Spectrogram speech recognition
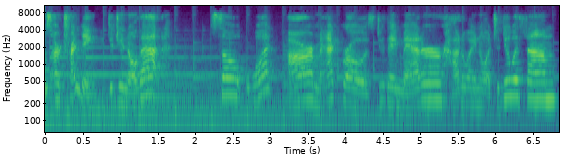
macros are trending. Did you know that? So, what are macros? Do they matter? How do I know what to do with them?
